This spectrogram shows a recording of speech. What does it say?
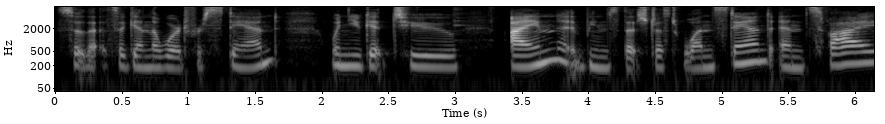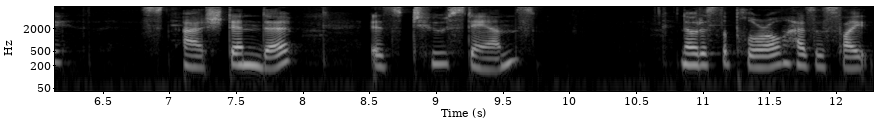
So, that's again the word for stand. When you get to ein, it means that's just one stand, and zwei uh, Stände is two stands. Notice the plural has a slight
